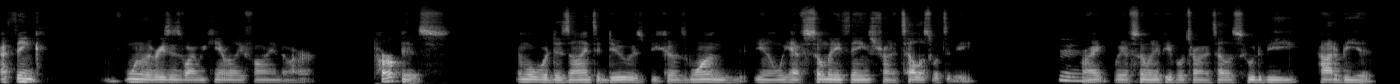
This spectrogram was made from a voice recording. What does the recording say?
I think one of the reasons why we can't really find our purpose and what we're designed to do is because one, you know, we have so many things trying to tell us what to be, Hmm. right? We have so many people trying to tell us who to be, how to be it.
